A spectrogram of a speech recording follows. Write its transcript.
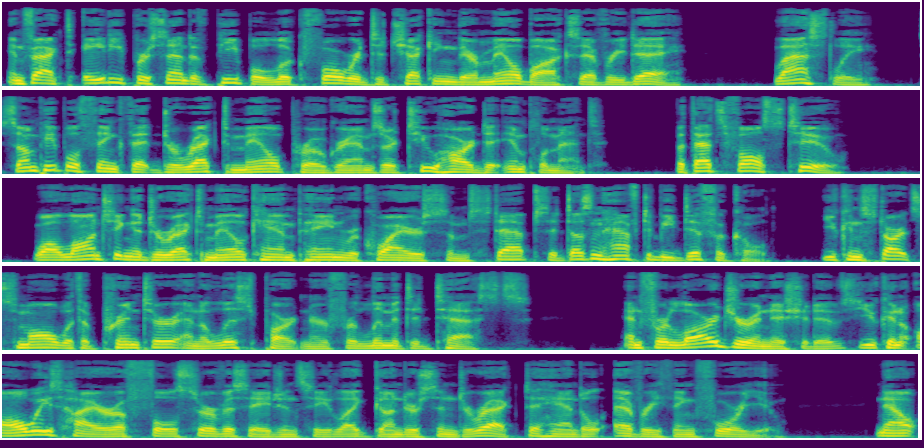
In fact, 80% of people look forward to checking their mailbox every day. Lastly, some people think that direct mail programs are too hard to implement, but that's false too. While launching a direct mail campaign requires some steps, it doesn't have to be difficult. You can start small with a printer and a list partner for limited tests. And for larger initiatives, you can always hire a full service agency like Gunderson Direct to handle everything for you. Now,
